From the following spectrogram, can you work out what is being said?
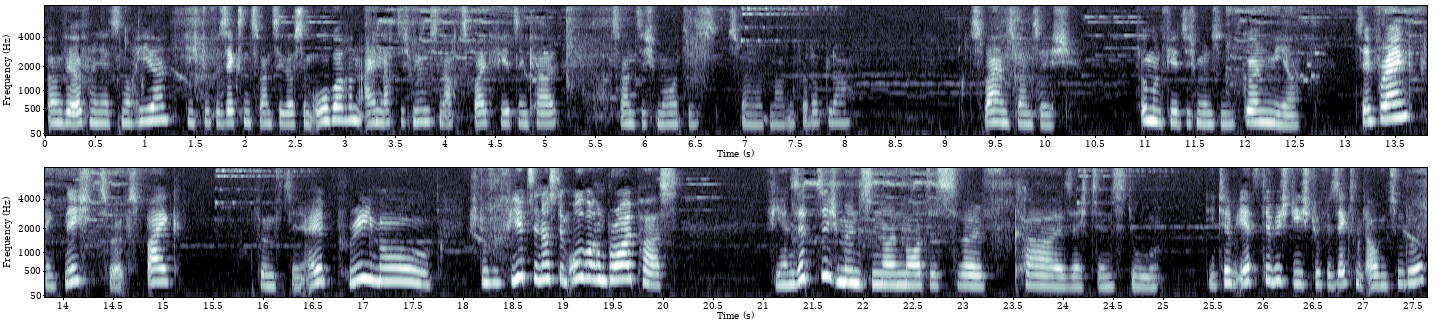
Und wir öffnen jetzt noch hier die Stufe 26 aus dem oberen. 81 Münzen, 8 Spike, 14 Karl, 20 Mortis, 200 Marken Verdoppler. 22. 45 Münzen, gönn mir. 10 Frank, blinkt nicht, 12 Spike. 15 El Primo. Stufe 14 aus dem oberen Brawl Pass. 74 Münzen, 9 Mortis, 12 Karl, 16 Stu. Die tipp, jetzt tippe ich die Stufe 6 mit Augen zu durch.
